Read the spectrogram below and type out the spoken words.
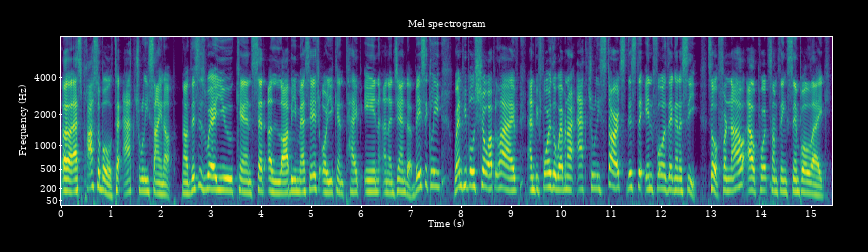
uh, as possible to actually sign up. Now, this is where you can set a lobby message or you can type in an agenda. Basically, when people show up live and before the webinar actually starts, this is the info they're gonna see. So for now, I'll put something simple like,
